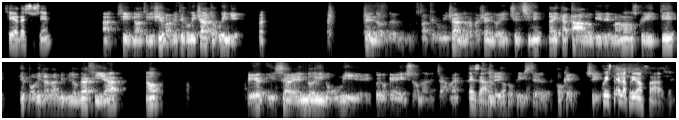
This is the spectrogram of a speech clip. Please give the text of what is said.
Sì, adesso sì. Ah, sì, no, ti dicevo, avete cominciato quindi facendo, state cominciando facendo il censimento dai cataloghi dei manoscritti e poi dalla bibliografia, no? Per inserendo i nomi e quello che è, insomma, diciamo, eh, Esatto. copisti. Ok, sì. Questa è la prima fase,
